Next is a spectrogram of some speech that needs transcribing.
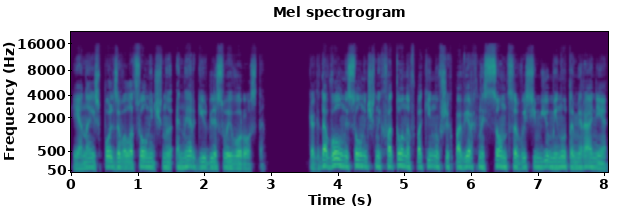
и она использовала солнечную энергию для своего роста. Когда волны солнечных фотонов, покинувших поверхность Солнца восемью минутами ранее,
